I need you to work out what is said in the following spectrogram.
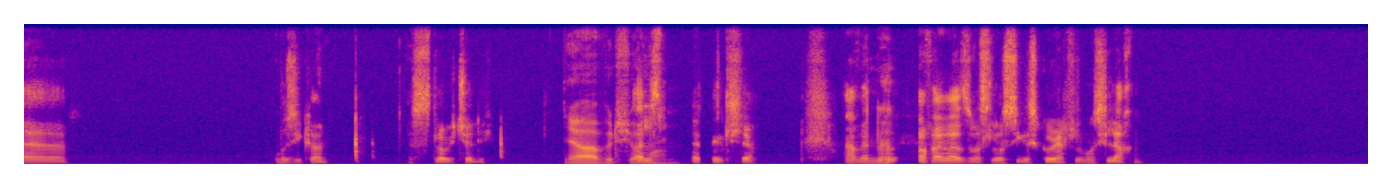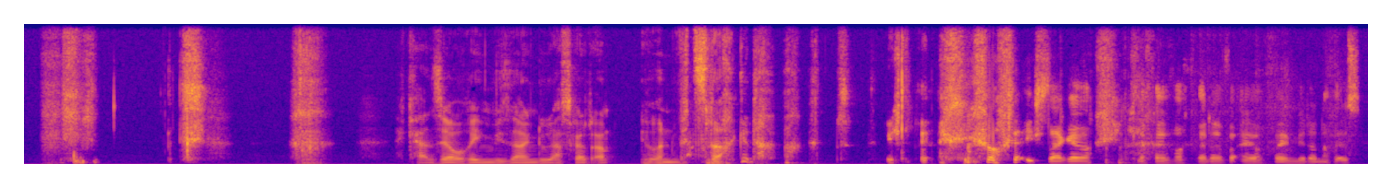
äh, Musik hören. Das ist, glaube ich, chillig. Ja, würde ich auch Alles machen. erträglicher. Aber wenn dann auf einmal sowas Lustiges gerappt wird, muss ich lachen. Kannst ja auch irgendwie sagen, du hast gerade über einen Witz nachgedacht. Ich, ich sage einfach, ich lache einfach gerade einfach, weil mir danach ist.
